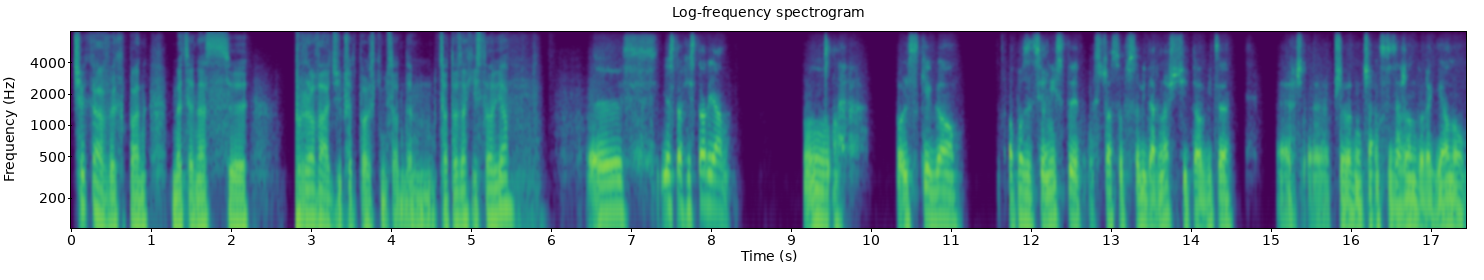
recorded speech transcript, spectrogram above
ciekawych pan mecenas prowadzi przed polskim sądem. Co to za historia? Y, jest to historia mm, polskiego opozycjonisty z czasów Solidarności, to wiceprzewodniczący zarządu regionu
